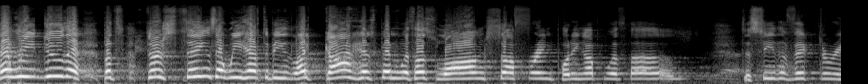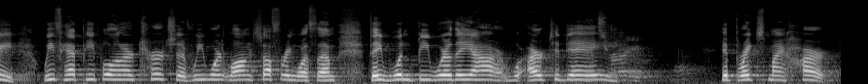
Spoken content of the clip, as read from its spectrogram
and we do that. But there's things that we have to be like God has been with us, long suffering, putting up with us to see the victory. We've had people in our church that if we weren't long suffering with them, they wouldn't be where they are, are today. Right. It breaks my heart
